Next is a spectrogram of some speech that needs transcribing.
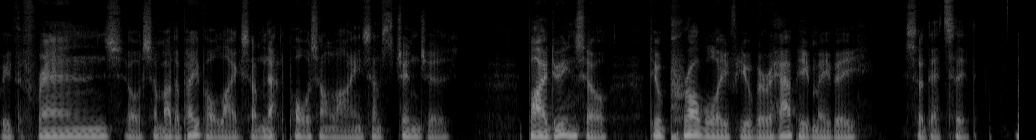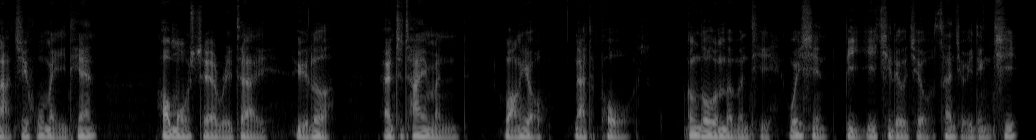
with friends or some other people, like some net posts online, some strangers. By doing so, they'll probably feel very happy, maybe. So that's it. 那几乎每一天，almost every day，娱乐，entertainment，网友，net pause。更多文本问题，微信 b 一七六九三九一零七。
